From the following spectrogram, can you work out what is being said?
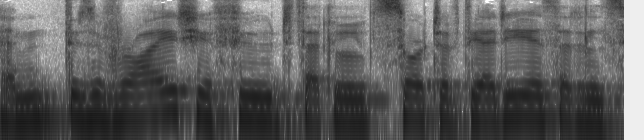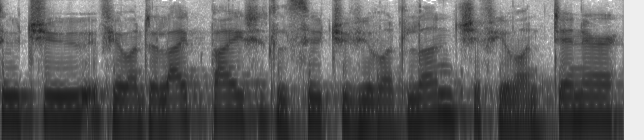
And um, there's a variety of food that'll sort of. The idea is that it'll suit you if you want a light bite. It'll suit you if you want lunch, if you want dinner.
